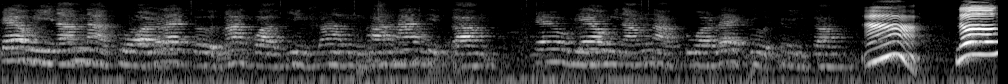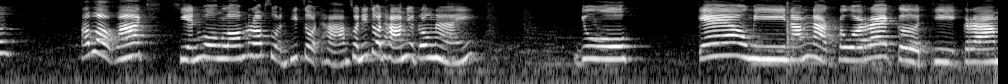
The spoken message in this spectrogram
แก้วมีน้ำหนักตัวแรกเกิดมากกว่ากิ่ง1,050 กรัม แก้วแก้วมีน้ำหนักตัวแรกเกิดกี่กรัม อ่าหนึ่งเขาบอกว่าเขียนวงล้อมรอบส่วนที่โจทย์ถาม ส่วนที่โจทย์ถามอยู่ตรงไหน อยู่แก้วมีน้ำหนักตัวแรกเกิดกี่กรัม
